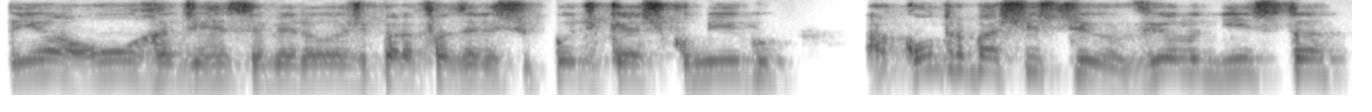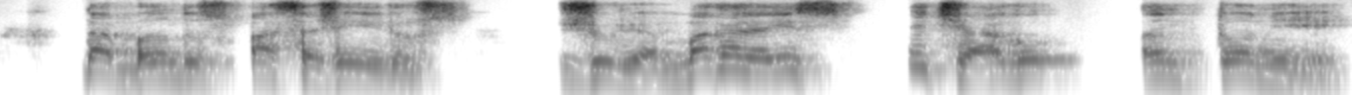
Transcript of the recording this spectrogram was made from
Tenho a honra de receber hoje para fazer esse podcast comigo a contrabaixista e violinista da banda Os Passageiros, Júlia Magalhães e Tiago Antoni.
